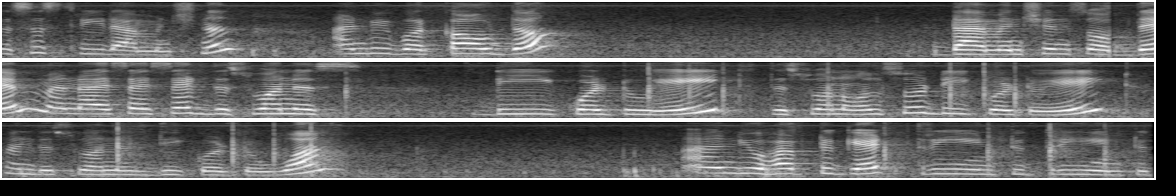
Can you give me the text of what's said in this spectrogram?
This is 3 dimensional and we work out the dimensions of them and as I said this one is d equal to 8, this one also d equal to 8 and this one is d equal to 1 and you have to get 3 into 3 into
